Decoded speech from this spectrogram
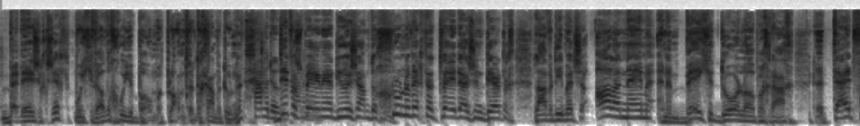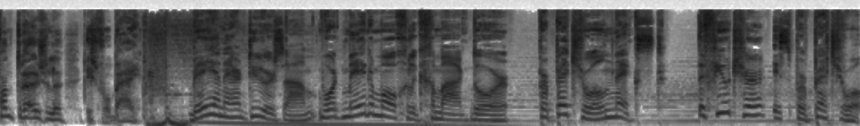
Bij deze gezegd moet je wel de goede bomen planten. Dat gaan we doen. Hè? Gaan we doen. Dit was BNR Duurzaam, de groene weg naar 2030. Laten we die met z'n allen nemen en een beetje doorlopen graag. De tijd van treuzelen is voorbij. BNR Duurzaam wordt mede mogelijk gemaakt door Perpetual Next. The future is perpetual.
